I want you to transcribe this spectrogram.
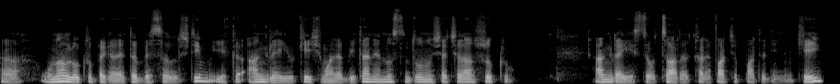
Uh, un alt lucru pe care trebuie să-l știm e că Anglia, UK și Marea Britanie nu sunt unul și același lucru. Anglia este o țară care face parte din UK,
